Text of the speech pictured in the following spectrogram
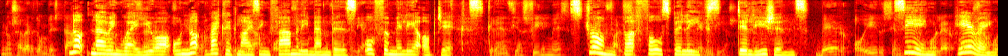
not knowing where you are or not recognizing family members or familiar objects. Strong but false beliefs, delusions. Seeing, hearing,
